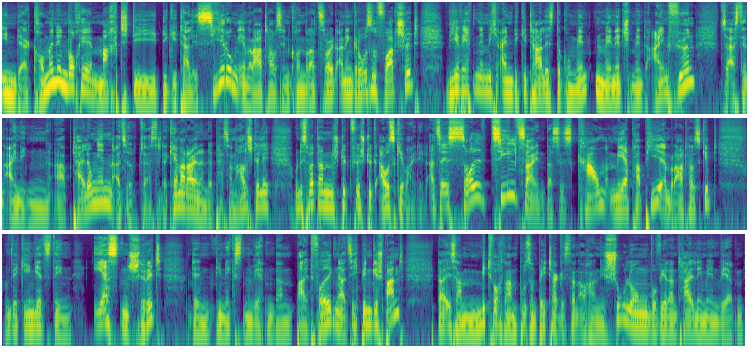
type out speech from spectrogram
In der kommenden Woche macht die Digitalisierung im Rathaus in Konradsreuth einen großen Fortschritt. Wir werden nämlich ein digitales Dokumentenmanagement einführen. Zuerst in einigen Abteilungen, also zuerst in der Kämmerei und in der Personalstelle. Und es wird dann Stück für Stück ausgeweitet. Also es soll Ziel sein, dass es kaum mehr Papier im Rathaus gibt. Und wir gehen jetzt den ersten Schritt, denn die nächsten werden dann bald folgen. Also ich bin gespannt. Da ist am Mittwoch, am Bus- und Betag ist dann auch eine Schulung, wo wir dann teilnehmen werden.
